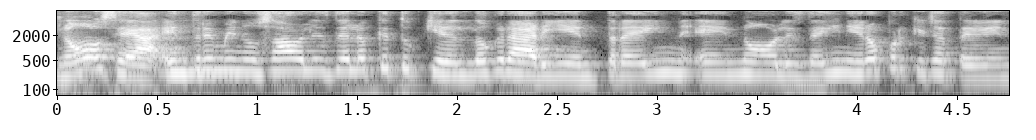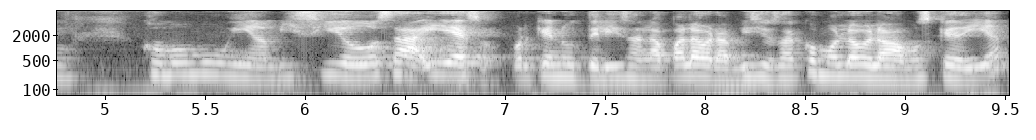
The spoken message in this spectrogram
¿No? O sea, entre menos hables de lo que tú quieres lograr y entre eh, no hables de dinero porque ya te ven como muy ambiciosa y eso, porque no utilizan la palabra ambiciosa como lo hablábamos que día,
